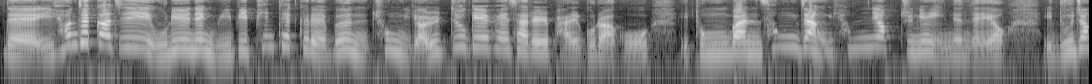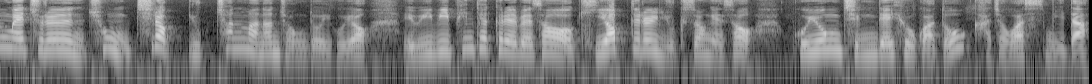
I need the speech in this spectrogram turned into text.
네, 이 현재까지 우리은행 위비 핀테크랩은 총 12개 회사를 발굴하고 이 동반 성장 협력 중에 있는데 요. 이 누적 매출은 총 7억 6천만 원 정도이고요. 이 위비 핀테크랩에서 기업들을 육성해서 고용 증대 효과도 가져왔습니다.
